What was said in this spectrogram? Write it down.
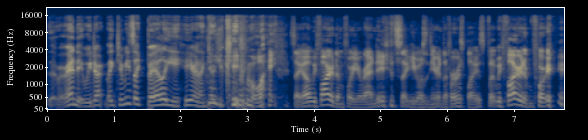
"Randy, we don't like Jimmy's like barely here." And like, no, you keep him away. It's like, oh, we fired him for you, Randy. It's like he wasn't here in the first place, but we fired him for you.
